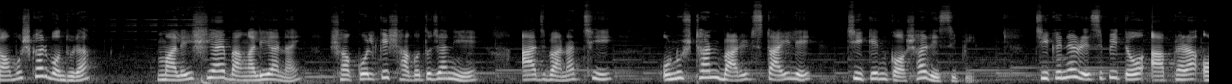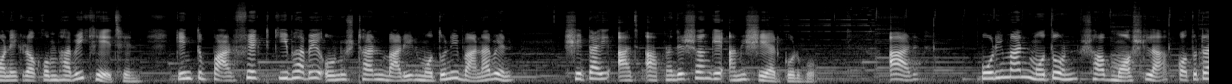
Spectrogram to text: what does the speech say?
নমস্কার বন্ধুরা। মালয়েশিয়ায় বাঙালিয়ানায় সকলকে স্বাগত জানিয়ে আজ বানাচ্ছি অনুষ্ঠান বাড়ির স্টাইলে চিকেন কষা রেসিপি। চিকেনের রেসিপি তো আপনারা অনেক রকমভাবেই খেয়েছেন, কিন্তু পারফেক্ট কীভাবে অনুষ্ঠান বাড়ির মতনই বানাবেন সেটাই আজ আপনাদের সঙ্গে আমি শেয়ার করব। আর পরিমাণ মতন সব মশলা কতটা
